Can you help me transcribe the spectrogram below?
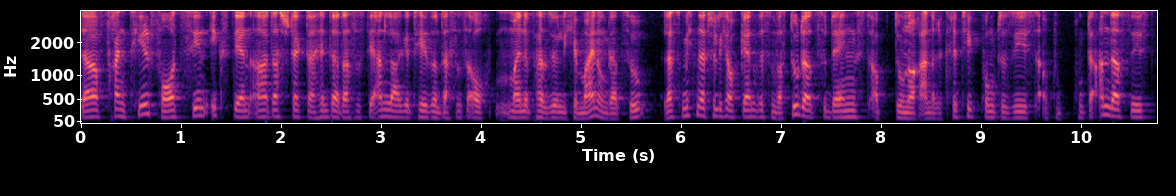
der Frank Thelen Fonds 10x DNA, das steckt dahinter, das ist die Anlagethese und das ist auch meine persönliche Meinung dazu. Lass mich natürlich auch gern wissen, was du dazu denkst, ob du noch andere Kritikpunkte siehst, ob du Punkte anders siehst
